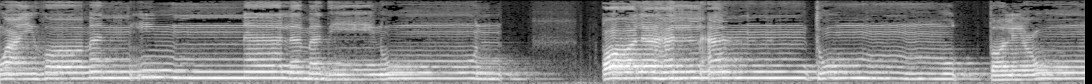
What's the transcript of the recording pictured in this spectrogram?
وعظاما إنا لمدينون. قال هل أنتم مطلعون؟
